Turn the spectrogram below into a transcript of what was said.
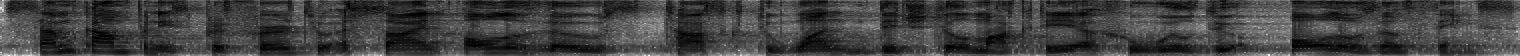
some companies prefer to assign all of those tasks to one digital marketer who will do all of those things.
